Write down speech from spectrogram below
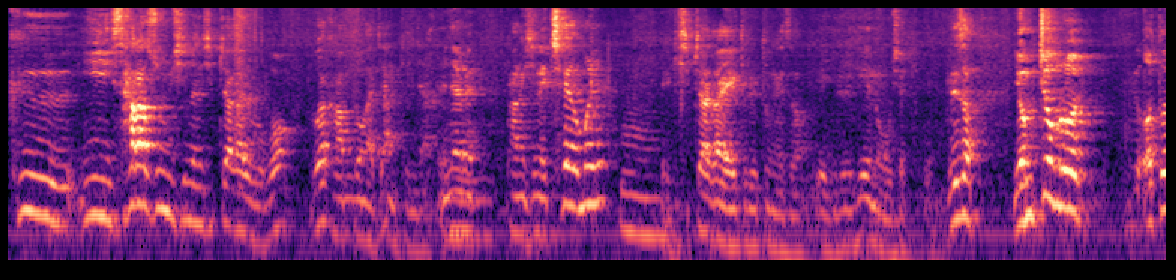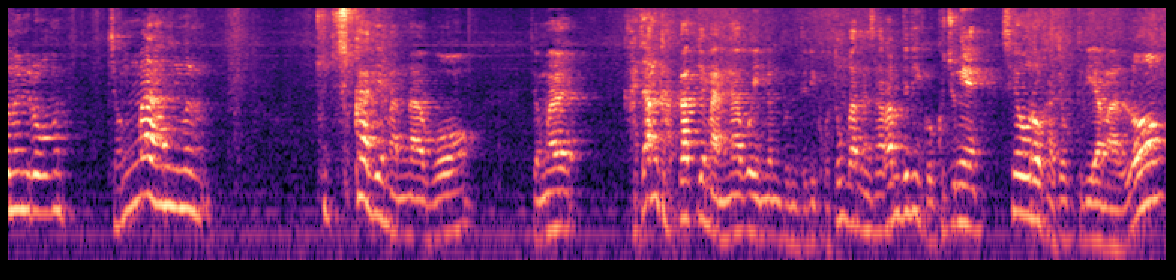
그 이 살아 숨쉬는 십자가를 보고 누가 감동하지 않겠냐? 왜냐하면 당신의 체험을 이렇게 십자가의 길을 통해서 얘기를 해 놓으셨기 때문에. 그래서 영적으로 어떤 의미로 보면 정말 하나님을 깊숙하게 만나고 정말 가장 가깝게 만나고 있는 분들이 고통받는 사람들이고 그 중에 세월호 가족들이야말로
